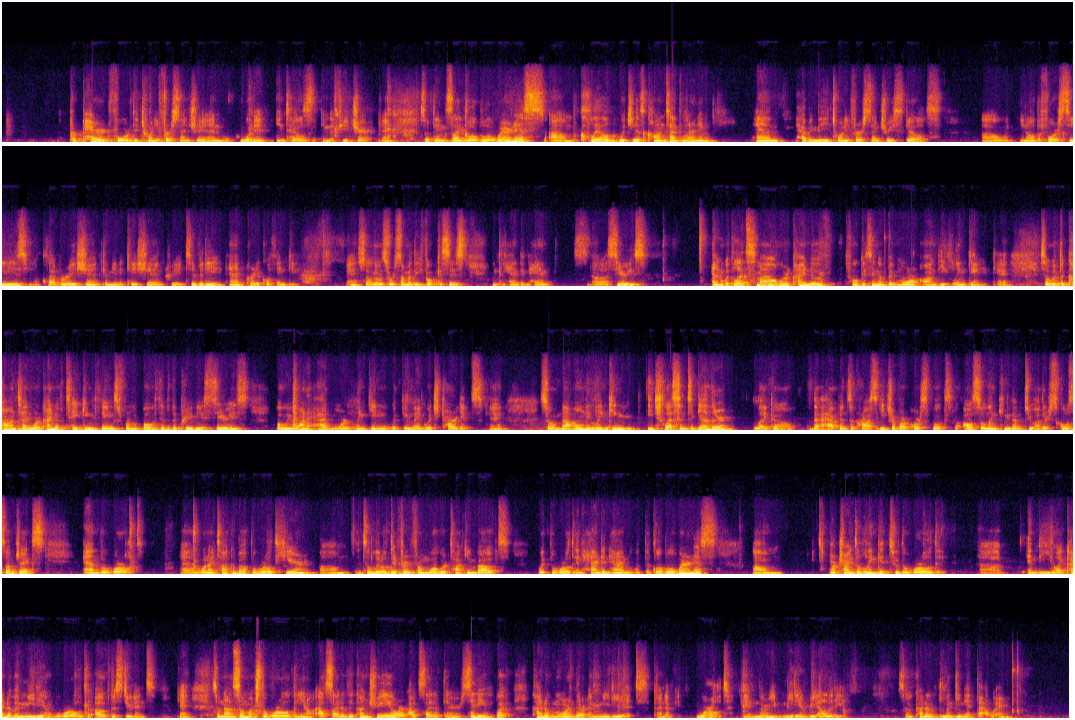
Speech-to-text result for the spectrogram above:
prepared for the 21st century and what it entails in the future. Okay, so things like global awareness, um, CLIL, which is content learning, and having the 21st century skills uh, with, you know, the four C's, you know, collaboration, communication, creativity, and critical thinking. Okay, so those were some of the focuses in the Hand in Hand uh, series. And with Let's Smile, we're kind of focusing a bit more on the linking. Okay, so with the content, we're kind of taking things from both of the previous series, but we want to add more linking with the language targets. Okay, so not only linking each lesson together, like uh, that happens across each of our course books, but also linking them to other school subjects and the world. And when I talk about the world here, um, it's a little different from what we're talking about with the world in hand in hand with the global awareness. Um, we're trying to link it to the world uh, in the like kind of immediate world of the students. Okay, so not so much the world, you know, outside of the country or outside of their city, but kind of more in their immediate kind of world, okay, in their immediate reality. So kind of linking it that way.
